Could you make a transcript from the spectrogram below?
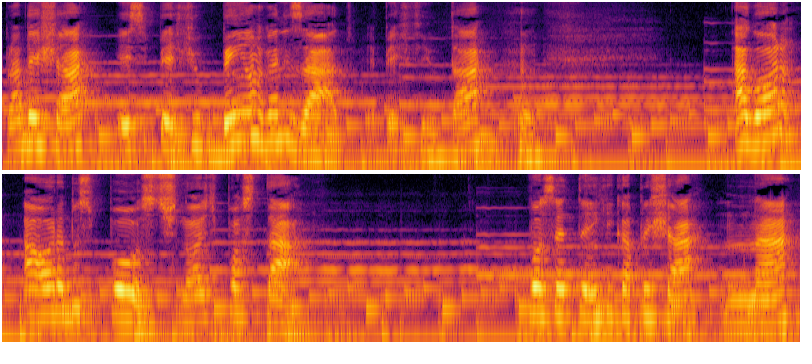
para deixar esse perfil bem organizado. É perfil, tá? Agora, a hora dos posts, na hora de postar. Você tem que caprichar na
